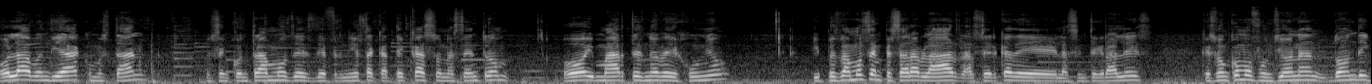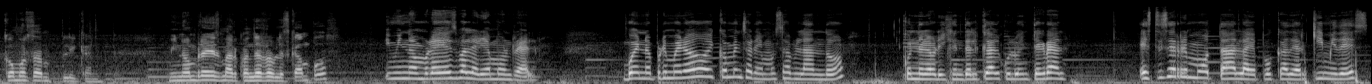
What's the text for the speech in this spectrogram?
Hola, buen día, ¿cómo están? Nos encontramos desde Frenillo, Zacatecas, zona centro, hoy martes 9 de junio. Y pues vamos a empezar a hablar acerca de las integrales, que son cómo funcionan, dónde y cómo se aplican. Mi nombre es Marco Andrés Robles Campos. Y mi nombre es Valeria Monreal. Bueno, primero hoy comenzaremos hablando con el origen del cálculo integral. Este se remota a la época de Arquímedes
